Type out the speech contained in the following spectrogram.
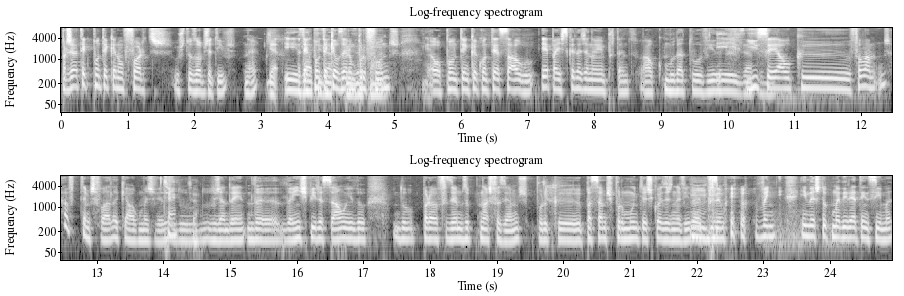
Para já, até que ponto é que eram fortes os teus objetivos, né? Yeah, até que ponto é que eles eram exatamente. profundos, Yeah. ao ponto em que acontece algo, epá, isto se calhar já não é importante, algo que muda a tua vida. Exato, E isso é algo que falamos, já temos falado aqui algumas vezes Sim, do, sim. do género da, da, inspiração e do, do para fazermos o que nós fazemos, porque passamos por muitas coisas na vida. Uhum. Por exemplo, eu venho, ainda estou com uma direta em cima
